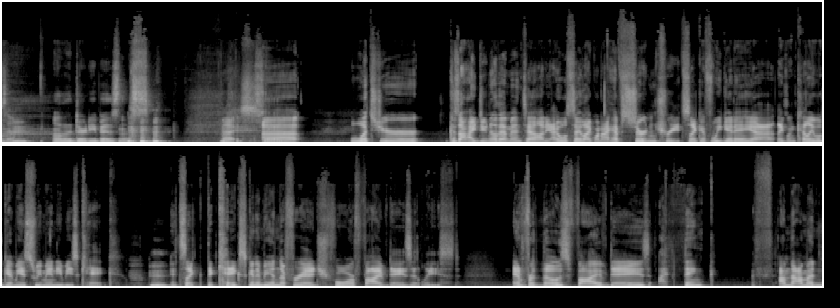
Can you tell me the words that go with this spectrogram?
Frozen. All the dirty business. Nice. Uh, what's your? Because I, I do know that mentality. I will say, like when I have certain treats, like if we get a, uh, like when Kelly will get me a Sweet Mandy B's cake, it's like the cake's gonna be in the fridge for five days at least, and for those five days, I think I'm not. I'm, a,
